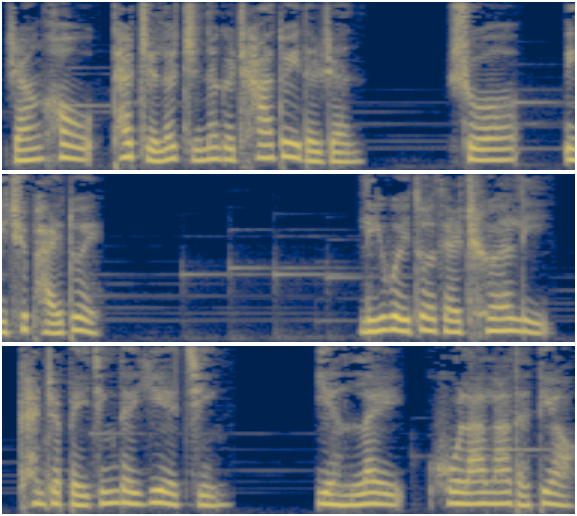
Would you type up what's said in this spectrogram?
然后他指了指那个插队的人，说：“你去排队。”李伟坐在车里，看着北京的夜景，眼泪呼啦啦的掉。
